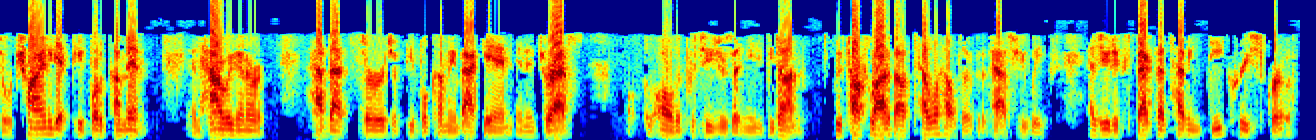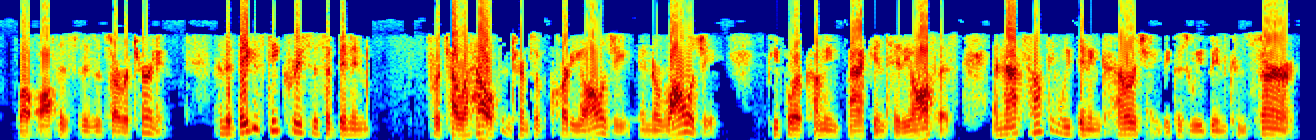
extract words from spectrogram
So we're trying to get people to come in. And how are we going to have that surge of people coming back in and address all the procedures that need to be done? We've talked a lot about telehealth over the past few weeks. As you'd expect, that's having decreased growth while office visits are returning. And the biggest decreases have been in for telehealth in terms of cardiology and neurology. People are coming back into the office. And that's something we've been encouraging because we've been concerned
